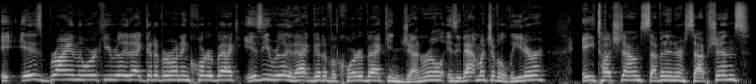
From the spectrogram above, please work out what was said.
Is Brian Lewerke really that good of a running quarterback? Is he really that good of a quarterback in general? Is he that much of a leader? Eight touchdowns, seven interceptions,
